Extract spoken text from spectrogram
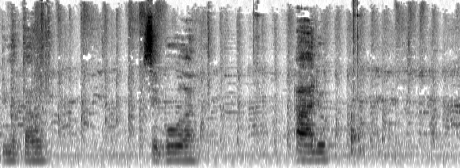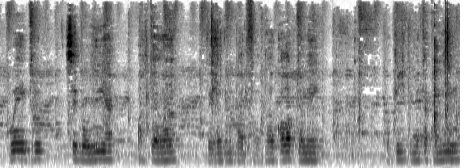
pimentão, cebola, alho, coentro, cebolinha, hortelã, feijão que não pode faltar. Eu coloco também um pouquinho de pimenta cominho.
